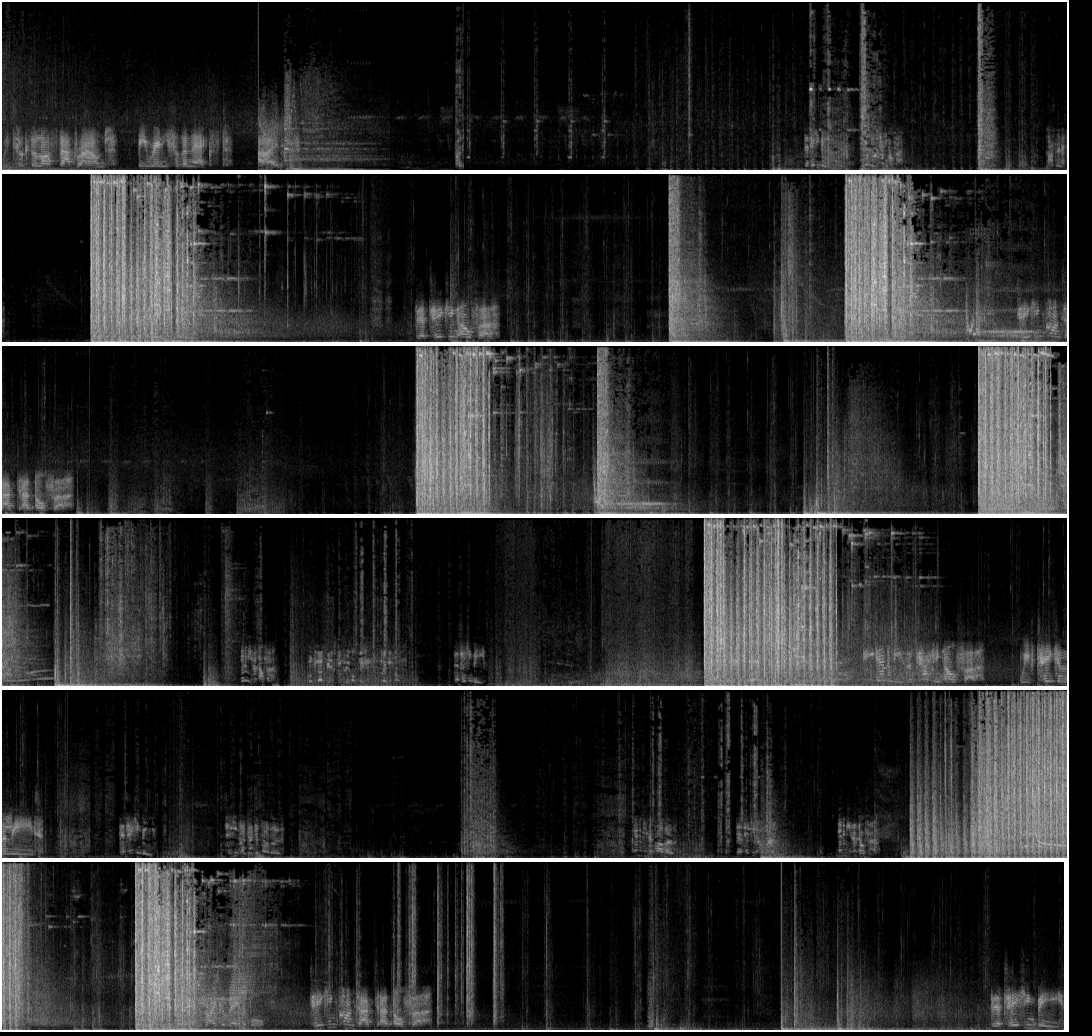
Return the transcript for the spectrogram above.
We took the lost that round. Be ready for the next. Minute. They're taking Alpha. Taking contact at Alpha. Enemies at Alpha. Looking at me, it's going to be on station. Second off. They're taking B. The enemy's attacking Alpha. We've taken the lead. They're taking B. Taking contact at Bravo. Enemies at Bravo. They're taking Alpha. Enemies at Alpha. Strike available. Taking contact at Alpha. They're taking B.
